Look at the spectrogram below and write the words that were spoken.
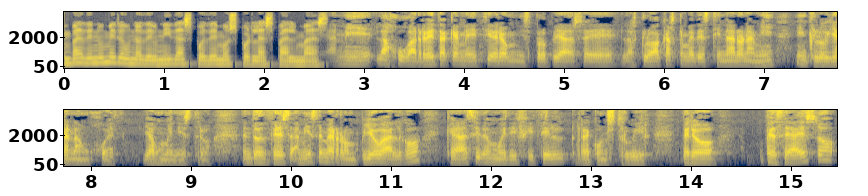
va de número uno de Unidas Podemos por Las Palmas. A mí la jugarreta que me hicieron mis propias, eh, las cloacas que me destinaron a mí, incluían a un juez y a un ministro. Entonces a mí se me rompió algo que ha sido muy difícil reconstruir. Pero Pese a eso,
